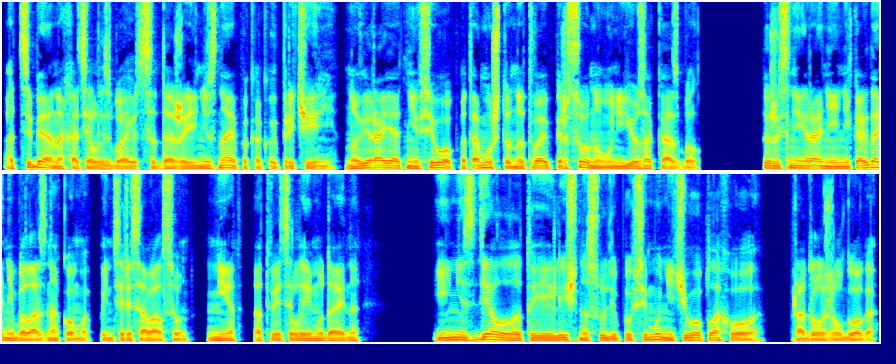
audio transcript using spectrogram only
От тебя она хотела избавиться, даже и не зная по какой причине, но вероятнее всего, потому что на твою персону у нее заказ был. Ты же с ней ранее никогда не была знакома, поинтересовался он. Нет, ответила ему Дайна. И не сделала ты ей лично, судя по всему, ничего плохого. Продолжил Гога.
